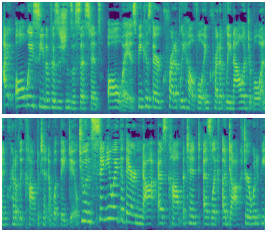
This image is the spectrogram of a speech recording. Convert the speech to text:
I always see the physician's assistants, always, because they're incredibly helpful, incredibly knowledgeable, and incredibly competent at what they do. To insinuate that they are not as competent as like a doctor would be,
